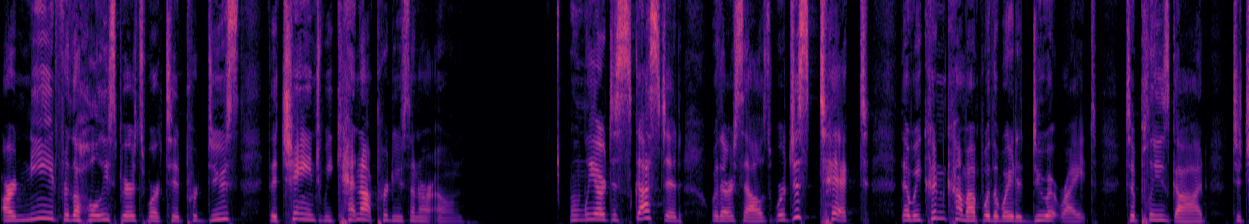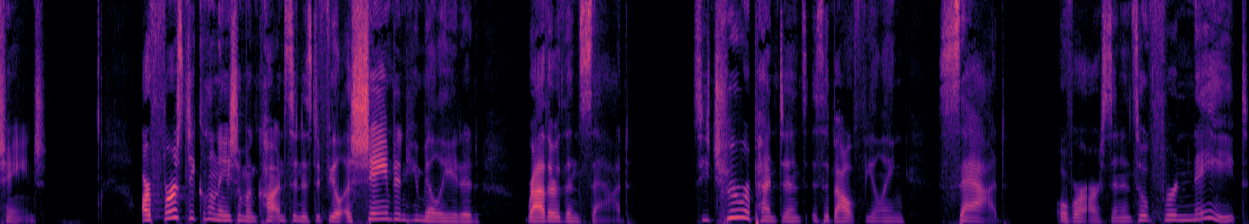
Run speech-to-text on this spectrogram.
our need for the Holy Spirit's work to produce the change we cannot produce on our own. When we are disgusted with ourselves, we're just ticked that we couldn't come up with a way to do it right, to please God, to change. Our first inclination when caught in sin is to feel ashamed and humiliated rather than sad. See, true repentance is about feeling sad over our sin. And so for Nate,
